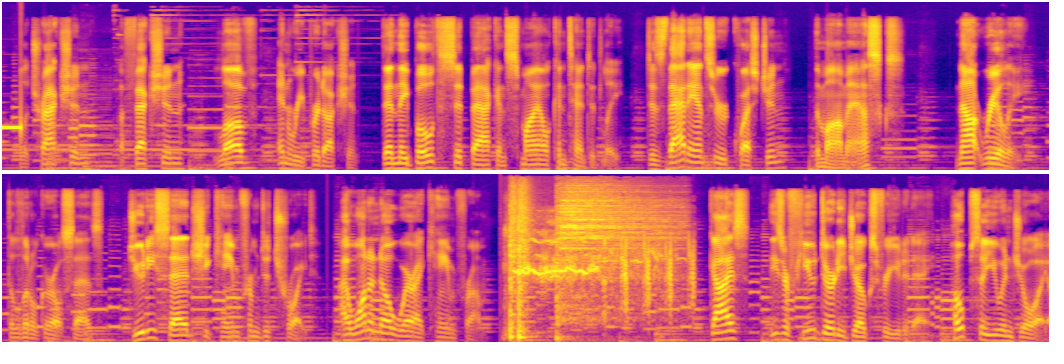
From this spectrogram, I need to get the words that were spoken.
attraction, affection, love, and reproduction. Then they both sit back and smile contentedly. Does that answer your question? The mom asks. Not really, the little girl says. Judy said she came from Detroit. I want to know where I came from. Guys, these are few dirty jokes for you today. Hope so you enjoy.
